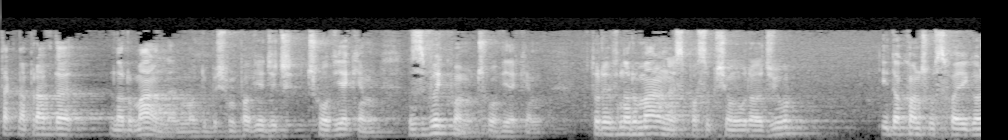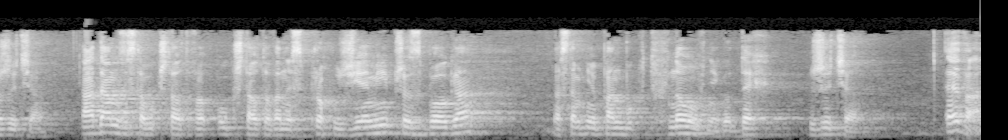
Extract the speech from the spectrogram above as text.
tak naprawdę normalnym, moglibyśmy powiedzieć, człowiekiem, zwykłym człowiekiem, który w normalny sposób się urodził i dokończył swojego życia. Adam został ukształtowany z prochu ziemi przez Boga, następnie Pan Bóg tchnął w niego dech życia. Ewa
